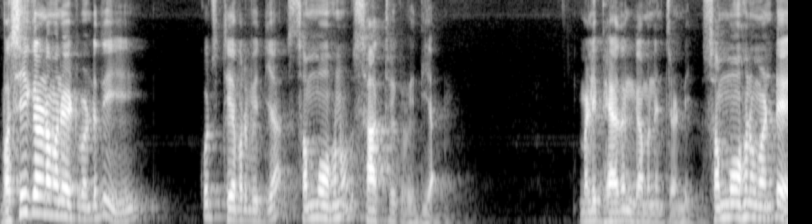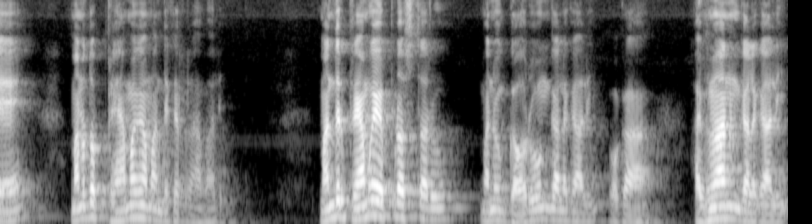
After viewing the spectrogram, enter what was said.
వశీకరణం అనేటువంటిది కొంచెం తీవ్ర విద్య సమ్మోహనం సాత్విక విద్య. మళ్ళీ భేదం గమనించండి. సమ్మోహనం అంటే మనతో ప్రేమగా మన దగ్గర రావాలి. మన దగ్గర ప్రేమగా ఎప్పుడు వస్తారు మనం గౌరవం కలగాలి ఒక అభిమానం కలగాలి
